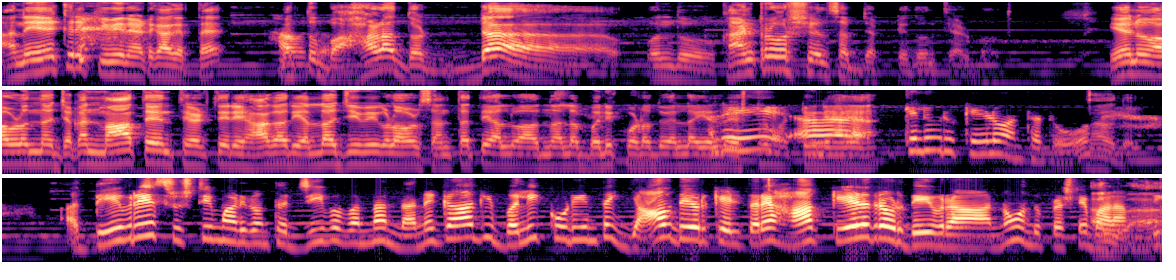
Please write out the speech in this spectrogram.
ಅನೇಕರಿಗೆ ಕಿವಿ ನೆಟ್ಕಾಗತ್ತೆ ಮತ್ತು ಬಹಳ ದೊಡ್ಡ ಒಂದು ಕಾಂಟ್ರವರ್ಷಿಯಲ್ ಸಬ್ಜೆಕ್ಟ್ ಇದು ಅಂತ ಹೇಳ್ಬೋದು ಏನು ಅವಳನ್ನ ಜಗನ್ಮಾತೆ ಅಂತ ಹೇಳ್ತೀರಿ ಹಾಗಾದ್ರೆ ಎಲ್ಲ ಜೀವಿಗಳು ಅವಳ ಸಂತತಿ ಅಲ್ವಾ? ಅದನ್ನೆಲ್ಲ ಬಲಿ ಕೊಡೋದು ಎಲ್ಲ ಕೆಲವರು ಕೇಳುವಂಥದ್ದು ದೇವ್ರೇ ಸೃಷ್ಟಿ ಮಾಡಿರುವಂತ ಜೀವವನ್ನ ನನಗಾಗಿ ಬಲಿ ಕೊಡಿ ಅಂತ ಯಾವ ದೇವ್ರು ಕೇಳ್ತಾರೆ ಹಾಗೆ ಕೇಳಿದ್ರೆ ಅವ್ರ ದೇವ್ರ ಅನ್ನೋ ಒಂದು ಪ್ರಶ್ನೆ ಬಹಳ? ಮಂದಿ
